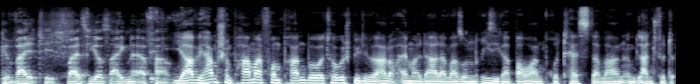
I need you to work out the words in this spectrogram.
gewaltig, weiß ich aus eigener Erfahrung. Ja, wir haben schon ein paar Mal vom Brandenburger Tor gespielt. Wir waren auch einmal da, da war so ein riesiger Bauernprotest, da waren Landwirte,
